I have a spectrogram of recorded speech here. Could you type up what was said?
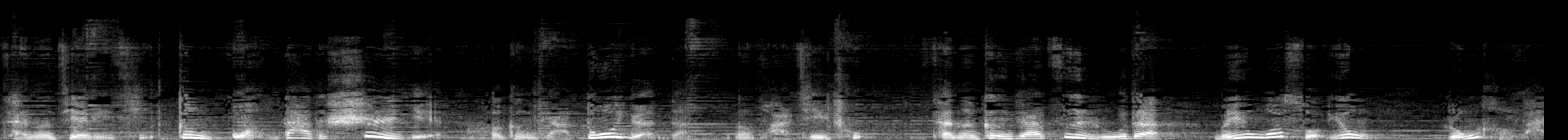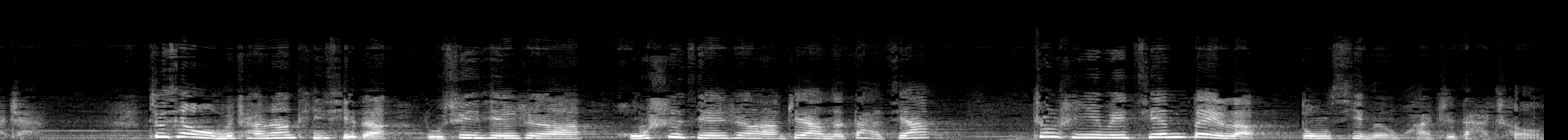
才能建立起更广大的视野和更加多元的文化基础，才能更加自如的为我所用，融合发展。就像我们常常提起的鲁迅先生啊、胡适先生啊这样的大家。正是因为兼备了东西文化之大成，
